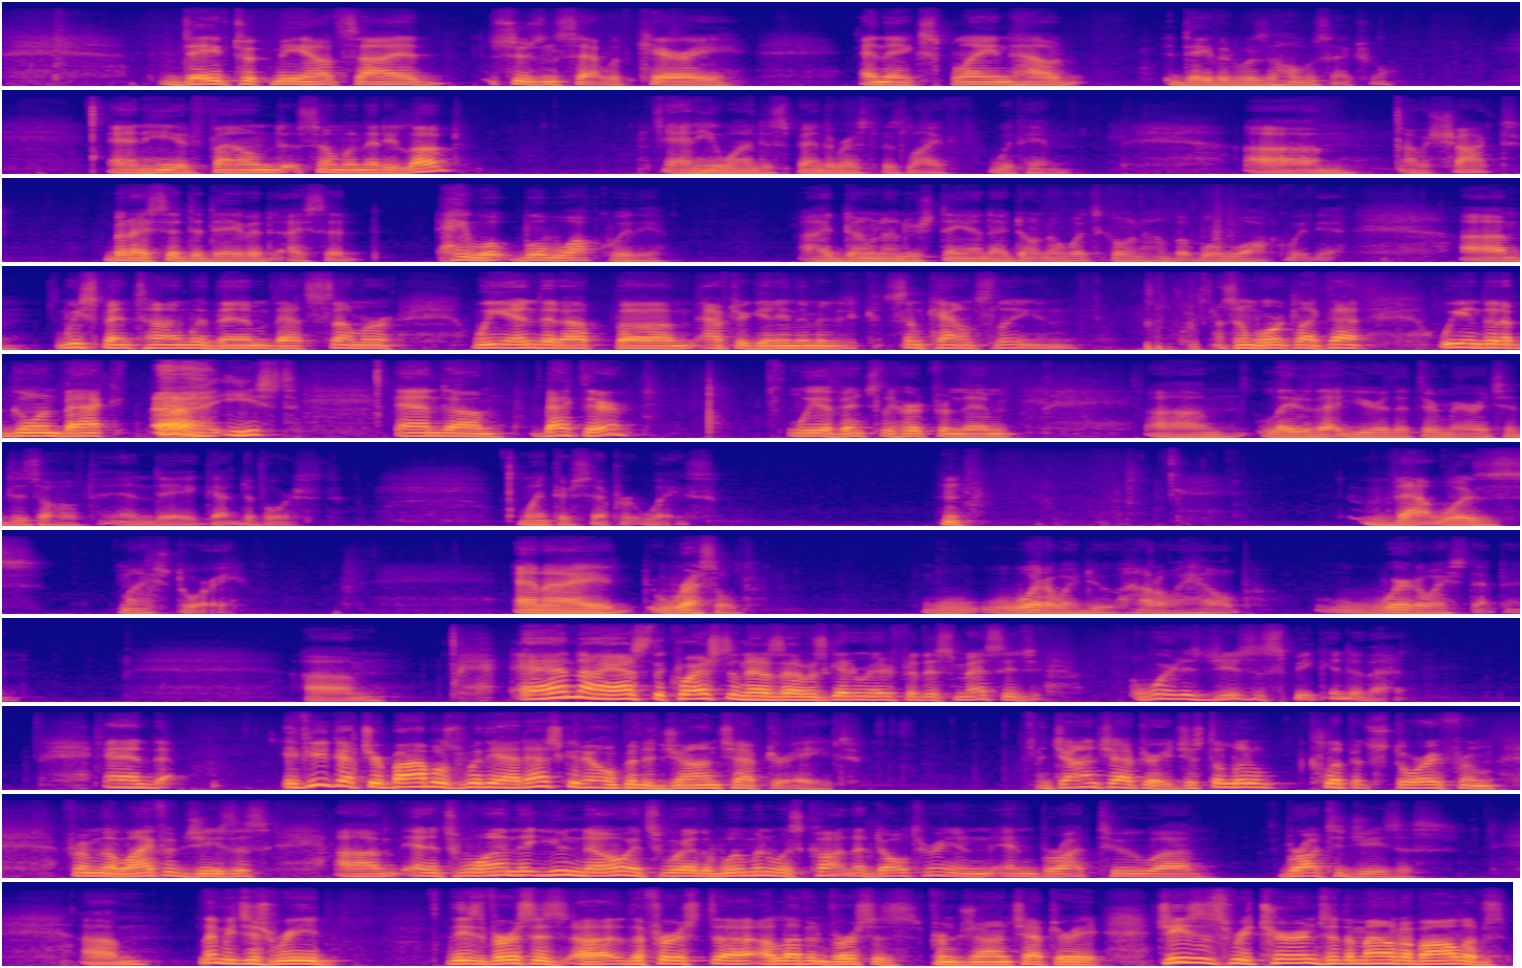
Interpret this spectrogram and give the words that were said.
Dave took me outside Susan sat with Carrie, and they explained how David was a homosexual. And he had found someone that he loved, and he wanted to spend the rest of his life with him. Um, I was shocked, but I said to David, I said, hey, we'll, we'll walk with you. I don't understand. I don't know what's going on, but we'll walk with you. Um, we spent time with them that summer. We ended up, um, after getting them into some counseling and some work like that, we ended up going back east and um, back there, we eventually heard from them um, later that year that their marriage had dissolved and they got divorced, went their separate ways. Hmm. That was my story. And I wrestled. What do I do? How do I help? Where do I step in? Um, and I asked the question as I was getting ready for this message where does Jesus speak into that? And if you've got your Bibles with you, I'd ask you to open to John chapter 8. John chapter 8, just a little clip of story from, from the life of Jesus. Um, and it's one that you know. It's where the woman was caught in adultery and, and brought, to, uh, brought to Jesus. Um, let me just read these verses, uh, the first uh, 11 verses from John chapter 8. Jesus returned to the Mount of Olives,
